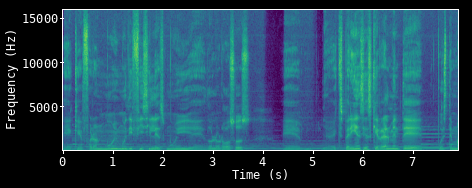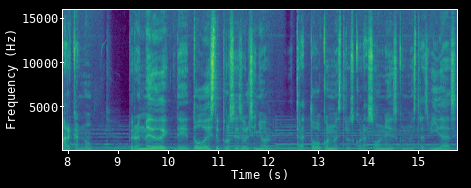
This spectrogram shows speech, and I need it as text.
eh, que fueron muy, muy difíciles, muy eh, dolorosos, experiencias que realmente pues te marcan, ¿no? Pero en medio de, todo este proceso el Señor trató con nuestros corazones, con nuestras vidas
